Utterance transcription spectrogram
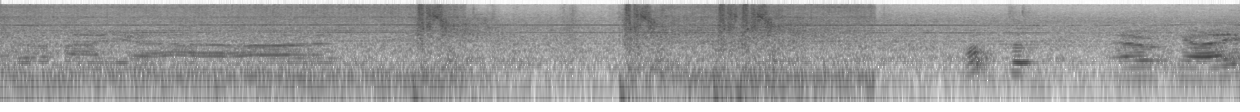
Oh my god. What Okay.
